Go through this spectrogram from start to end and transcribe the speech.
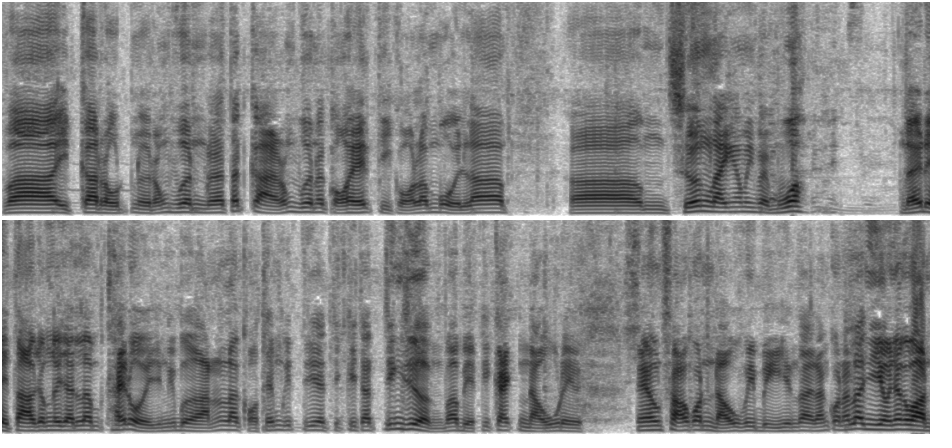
và ít cà rốt ở trong vườn tất cả trong vườn là có hết chỉ có là mỗi là à, xương là anh em mình phải mua đấy để tạo cho người dân là thay đổi những cái bữa ăn là có thêm cái cái, cái chất dinh dưỡng và biết cái cách nấu để ngày hôm sau còn đấu vì bị hiện tại đang còn rất là nhiều nha các bạn.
